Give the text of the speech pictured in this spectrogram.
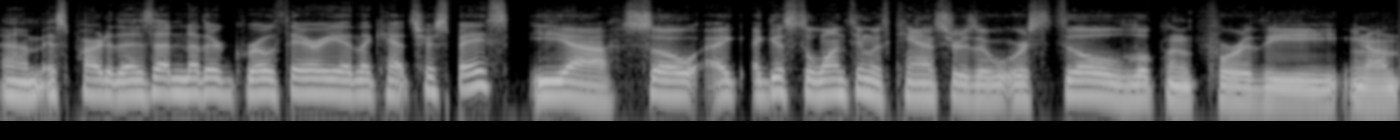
um, is part of that. Is that another growth area in the cancer space? Yeah. So I, I, guess the one thing with cancer is that we're still looking for the, you know,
